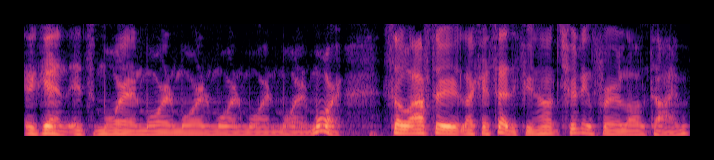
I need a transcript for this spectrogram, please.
again it's more and more and more and more and more and more and more. So after like i said if you're not shooting for a long time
